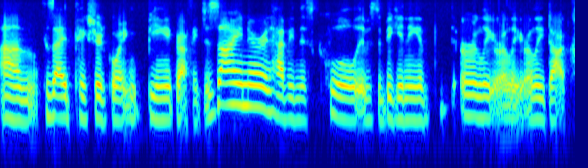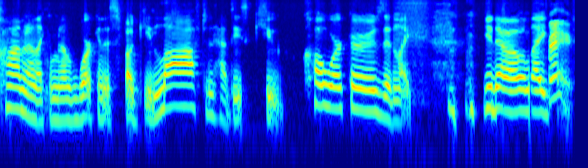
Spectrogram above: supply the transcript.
because um, I had pictured going being a graphic designer and having this cool. It was the beginning of early, early, early dot com, and I'm like, I'm going to work in this funky loft and have these cute coworkers and like, you know, like right.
